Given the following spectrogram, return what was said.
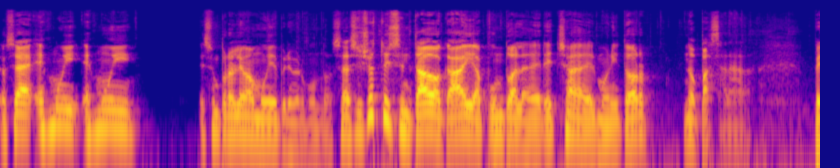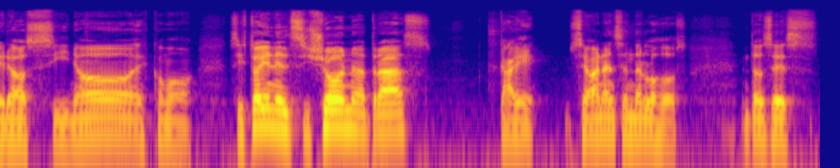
O sea, es muy, es muy... Es un problema muy de primer mundo. O sea, si yo estoy sentado acá y apunto a la derecha del monitor, no pasa nada. Pero si no, es como... Si estoy en el sillón atrás, cagué. Se van a encender los dos. Entonces,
